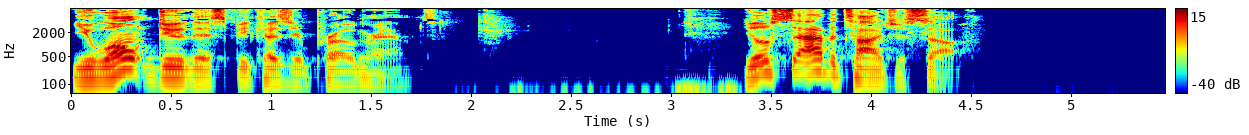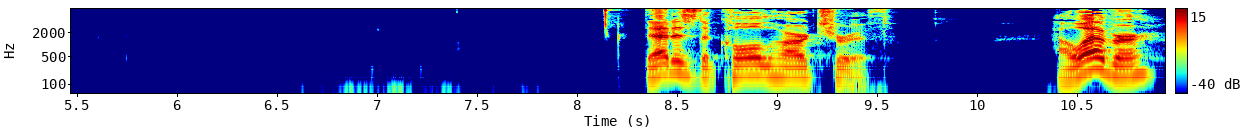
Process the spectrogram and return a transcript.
You won't do this because you're programmed. You'll sabotage yourself. That is the cold, hard truth. However,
